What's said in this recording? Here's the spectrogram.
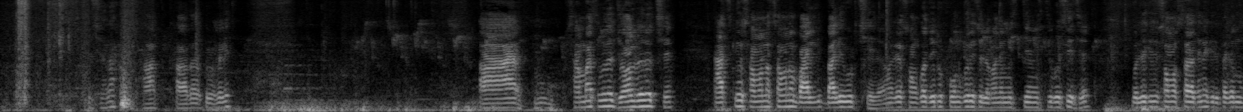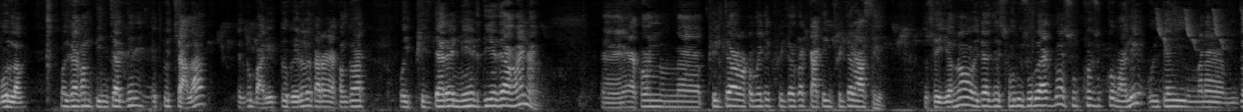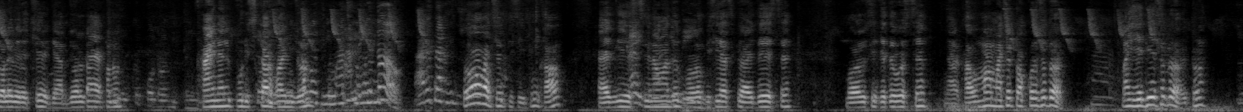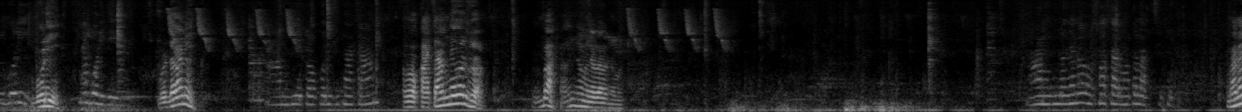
ভাত খাওয়া দাওয়া করে আর সাম্বাসিবলে জল বেরোচ্ছে। আজকেও সামান্য সামান্য বালি বালি উঠছে। আমাকে শঙ্কর যেটু ফোন করেছিল মানে মিস্ত্রি মিস্ত্রি বসিয়েছে। বলছে, কিছু সমস্যা আছে নাকি? তাকে আমি বললাম, বলছে, এখন তিন চার দিন একটু চালা, একটু বালির তো বেরোবে, কারণ এখন তো আর ওই ফিল্টারে নেট দিয়ে দেওয়া হয় না? এখন ফিল্টার অটোমেটিক ফিল্টার তো কাটিং ফিল্টার আসে তো সেই জন্য ওইটা যে সরু সরু একদম সূক্ষ্ম সূক্ষ্ম বালি ওইটাই মানে জলে বেরোচ্ছে আর জলটা এখনও ফাইনালি পরিষ্কার হয়নি জল। সব আছে পিসি তুমি খাও। আজকে এসছেন আমাদের বড় পিসি আজকে বাড়িতে এসছে। বড় পিসি খেতে বসছে। আর খাব। মা মাছের টক করেছ তো? হ্যাঁ, মা ইয়ে দিয়েছ তো একটু? বড়ি। বড়ি? বড়ি না ও কাঁচা আম দিয়ে করছ বাহ আমি জমে যাবে একদম। আমগুলো যেন শশার মতো লাগছে। মানে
